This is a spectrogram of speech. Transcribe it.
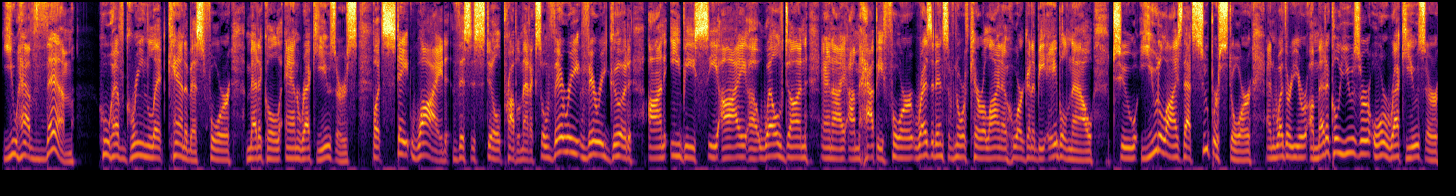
You have them who have greenlit cannabis for medical and rec users, but statewide, this is still problematic. So, very, very good on EBCI. Uh, well done. And I, I'm happy for residents of North Carolina who are going to be able now to utilize that superstore. And whether you're a medical user or rec user,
